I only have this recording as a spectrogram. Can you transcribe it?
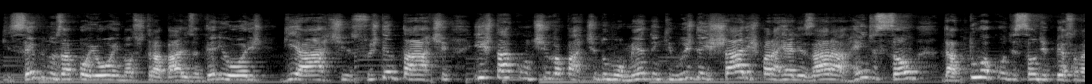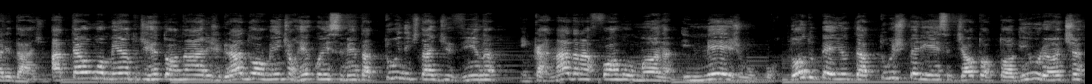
que sempre nos apoiou em nossos trabalhos anteriores, guiar-te, sustentar-te e estar contigo a partir do momento em que nos deixares para realizar a rendição da tua condição de personalidade. Até o momento de retornares gradualmente ao reconhecimento da tua identidade divina, encarnada na forma humana e mesmo por todo o período da tua experiência de auto-ortoga em Urântia,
